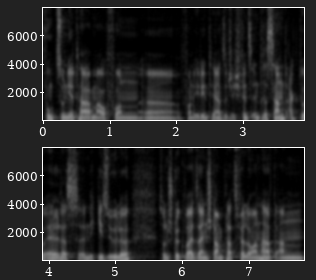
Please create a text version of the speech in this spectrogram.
funktioniert haben, auch von, äh, von Edin Terzic. Ich finde es interessant aktuell, dass äh, Niki Süle so ein Stück weit seinen Stammplatz verloren hat an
